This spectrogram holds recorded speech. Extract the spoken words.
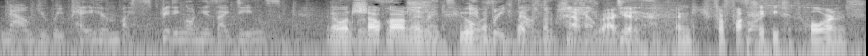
Now you repay him by spitting on his ideals? You know what, Your Shao Kahn isn't shreds human, he's like some half-dragon. I mean, for fuck's sake, he has horns.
